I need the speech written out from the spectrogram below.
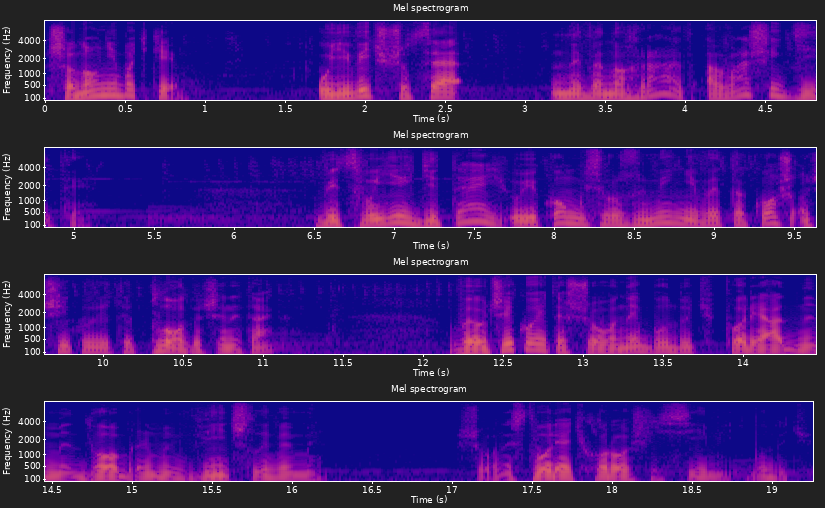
Шановні батьки, уявіть, що це не виноград, а ваші діти. Від своїх дітей у якомусь розумінні ви також очікуєте плоду, чи не так? Ви очікуєте, що вони будуть порядними, добрими, ввічливими, що вони створять хороші сім'ї, будуть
